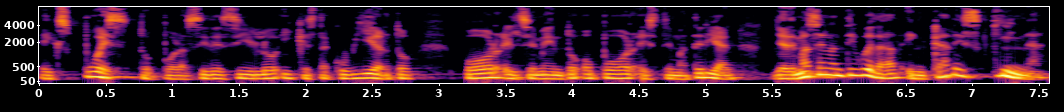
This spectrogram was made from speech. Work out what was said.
expuesto, por así decirlo, y que está cubierto por el cemento o por este material. Y además en la antigüedad, en cada esquina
